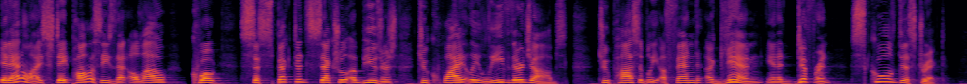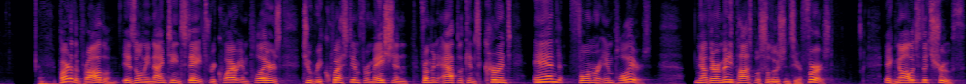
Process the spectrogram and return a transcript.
It analyzed state policies that allow, quote, suspected sexual abusers to quietly leave their jobs to possibly offend again in a different school district. Part of the problem is only 19 states require employers to request information from an applicant's current and former employers. Now, there are many possible solutions here. First, acknowledge the truth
